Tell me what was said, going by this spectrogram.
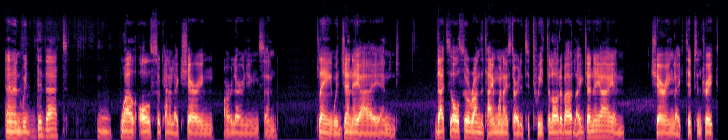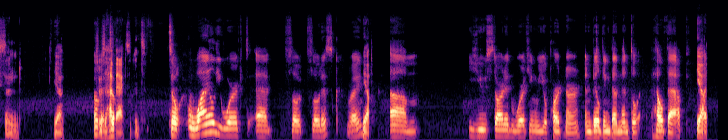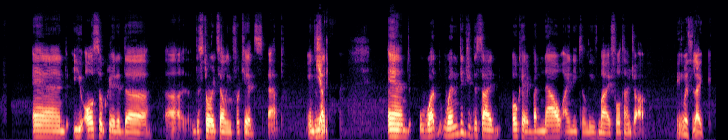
and we did that while also kind of like sharing our learnings and playing with Gen AI and that's also around the time when I started to tweet a lot about like Gen AI and sharing like tips and tricks and yeah. So it was a happy so, accident. So while you worked at Flo- Flodesk, right? Yeah. Um, you started working with your partner and building that mental health app. Yeah. Right? And you also created the uh, the storytelling for kids app in the yep. same and what when did you decide okay, but now I need to leave my full-time job? I think it was like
